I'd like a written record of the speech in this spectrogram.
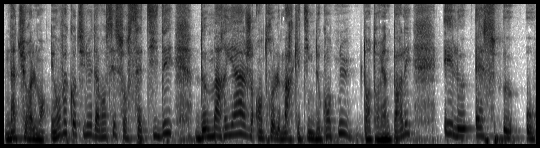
naturellement. Et on va continuer d'avancer sur cette idée de mariage entre le marketing de contenu, dont on vient de parler, et le SEO.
